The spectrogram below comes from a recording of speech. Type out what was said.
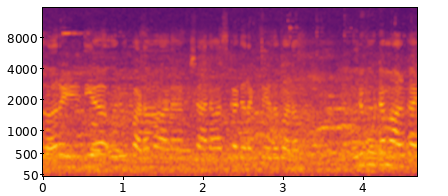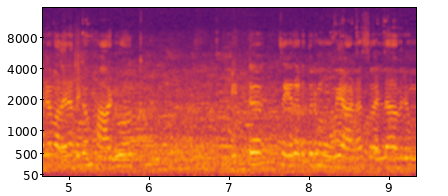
സാർ എഴുതിയ ഒരു പടമാണ് ഷാനവാസ്ക ഡയറക്റ്റ് ചെയ്ത പടം. ഒരു കൂട്ടം ആൾക്കാർ വളരെയധികം ഹാർഡ് വർക്ക് ഇട്ട് ചെയ്തെടുത്തൊരു മൂവിയാണ് സോ എല്ലാവരും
